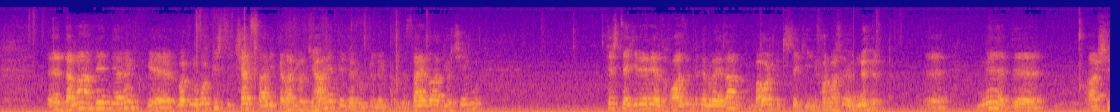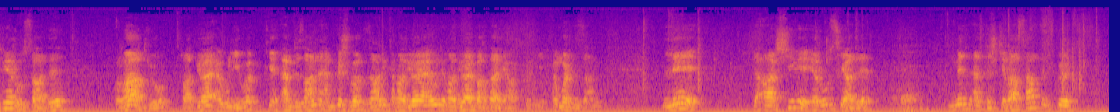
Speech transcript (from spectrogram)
دەما ئەمرێ نێرنگ وەک مگۆ پشتی چەند سالی کە رادیۆ جیهانێ پێ دەبوو کە لە کوردستانی رادیۆ چێ بوو تشتێکی لێ نێ دخوازم بدەم رێزان باوەش بە تشتێکی ئینفۆرماسیۆن نهر نێد ئارشیڤێ رووسادێ رادیۆ رادیۆ ئەولی وەک ئەم دزانن ئەم گشت وەک دزانن کە رادیۆ ئەولی رادیۆ بەغدای ئاکردی ئەم وەر دزانن لێ لە ئارشیڤێ رووسیادێ من ئەتشکی راست هاتم کرد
